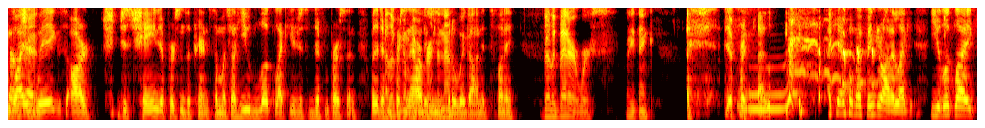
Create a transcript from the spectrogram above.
know why wigs are ch- just change a person's appearance so much. Like you look like you're just a different person with a different look like I'm a different personality when person you put a wig on. It's funny. do I look better or worse? What do you think? It's just different. I. Can't put my finger on it. Like you look like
